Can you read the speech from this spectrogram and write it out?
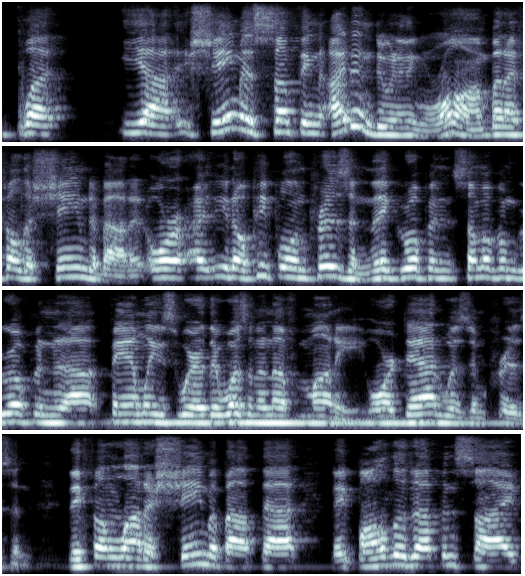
But yeah, shame is something I didn't do anything wrong, but I felt ashamed about it. Or uh, you know, people in prison, they grew up in some of them grew up in uh, families where there wasn't enough money, or dad was in prison. They felt a lot of shame about that. They balled it up inside.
